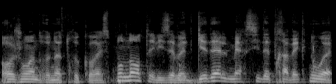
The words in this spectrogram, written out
rejoindre notre correspondante Elisabeth Guedel. Merci d'être avec nous, euh,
